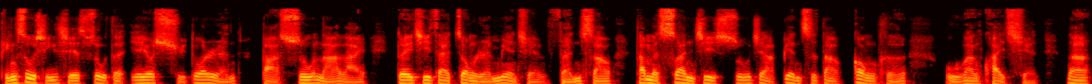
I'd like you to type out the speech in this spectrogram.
平素行邪术的也有许多人。把书拿来堆积在众人面前焚烧，他们算计书价，便知道共和五万块钱。那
